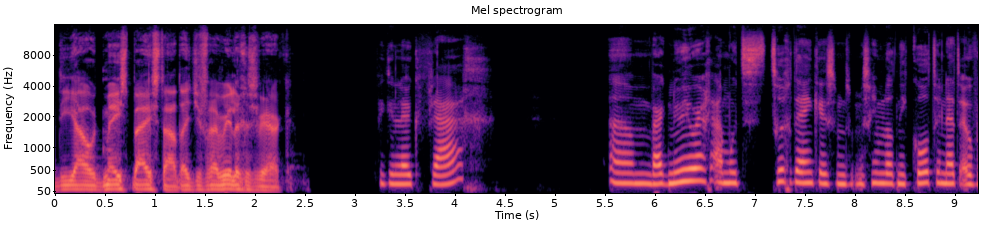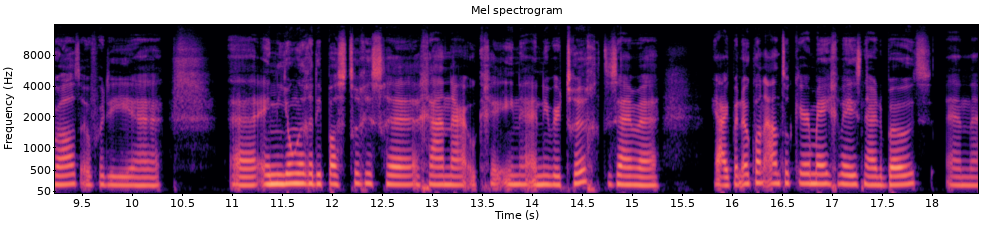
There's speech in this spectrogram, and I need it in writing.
die jou het meest bijstaat uit je vrijwilligerswerk? Vind ik een leuke vraag. Ehm, waar ik nu heel erg aan moet terugdenken is misschien wat Nicole het er net over had. Over die ene jongere die pas terug is gegaan naar Oekraïne en nu weer terug. Toen zijn we, ja, ik ben ook wel een aantal keer mee geweest naar de boot. En eh,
